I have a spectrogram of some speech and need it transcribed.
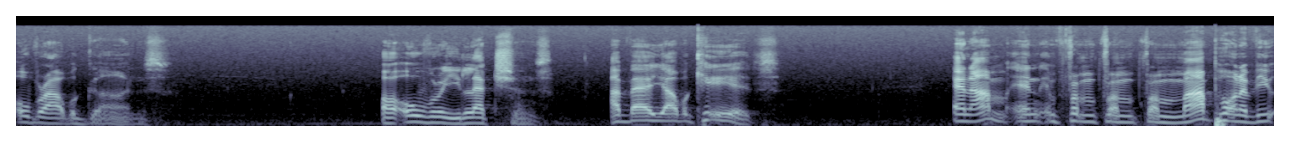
over our guns or over elections. I value our kids. And I'm and from, from, from my point of view,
